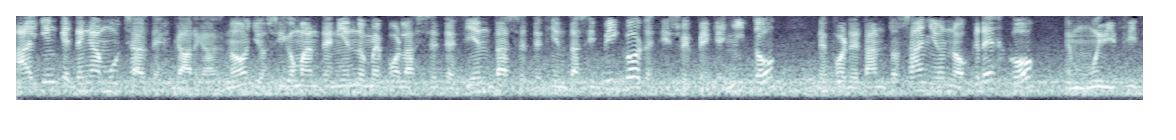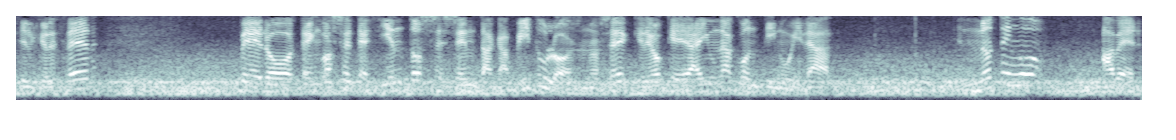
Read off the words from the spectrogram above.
alguien que tenga muchas descargas, ¿no? Yo sigo manteniéndome por las 700, 700 y pico, es decir, soy pequeñito, después de tantos años no crezco, es muy difícil crecer, pero tengo 760 capítulos, no sé, creo que hay una continuidad. No tengo, a ver,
